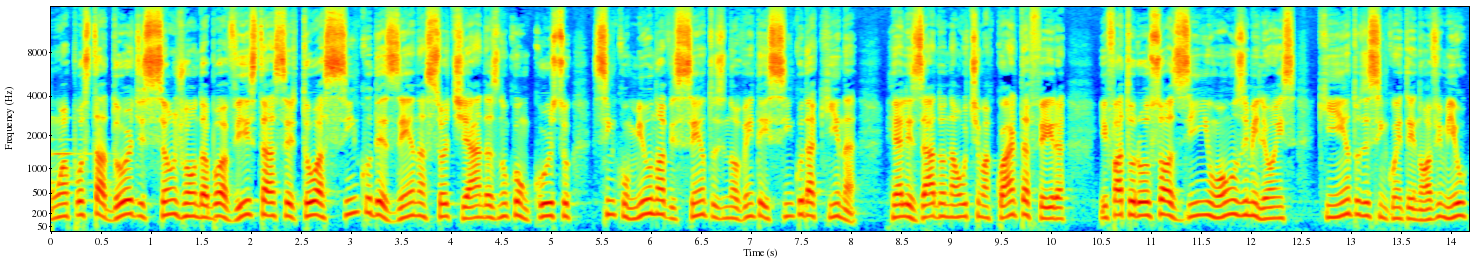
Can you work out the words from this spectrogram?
Um apostador de São João da Boa Vista acertou as cinco dezenas sorteadas no concurso 5.995 da Quina, realizado na última quarta-feira, e faturou sozinho 11 milhões 559 mil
